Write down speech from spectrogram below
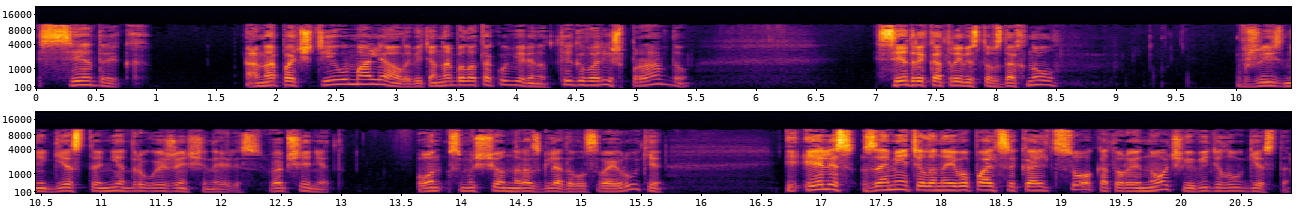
Седрик, она почти умоляла, ведь она была так уверена. Ты говоришь правду? Седрик отрывисто вздохнул. В жизни Геста нет другой женщины, Элис. Вообще нет. Он смущенно разглядывал свои руки, и Элис заметила на его пальце кольцо, которое ночью видела у Геста.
